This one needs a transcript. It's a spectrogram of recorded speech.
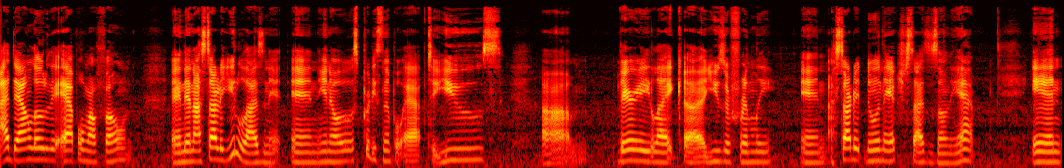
I downloaded the app on my phone and then I started utilizing it. And you know, it was pretty simple app to use, um, very like uh, user friendly. And I started doing the exercises on the app, and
